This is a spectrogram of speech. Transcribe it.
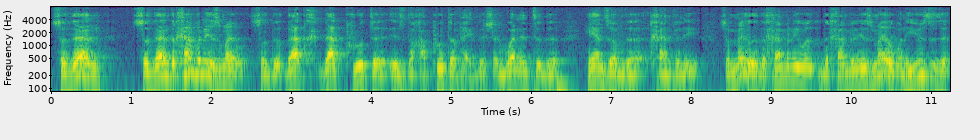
so then so then the Chenveni is male. So the, that that pruta is the chapruta of Hegdish and went into the hands of the Chenveni. So male, the Chenveni the Chenveni is male when he uses it.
